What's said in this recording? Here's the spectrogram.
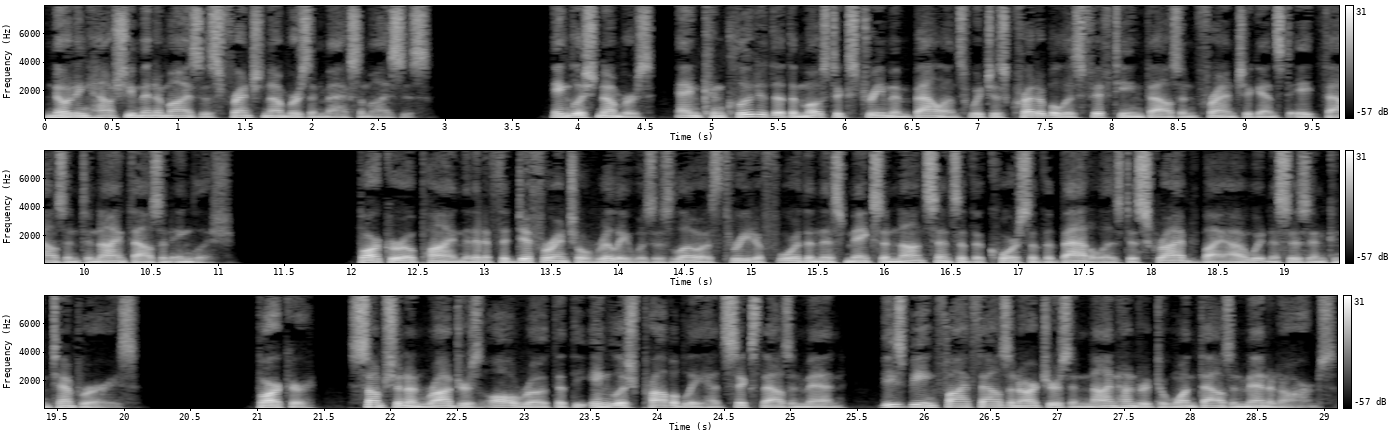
noting how she minimizes French numbers and maximizes English numbers, and concluded that the most extreme imbalance which is credible is 15,000 French against 8,000 to 9,000 English. Barker opined that if the differential really was as low as 3 to 4, then this makes a nonsense of the course of the battle as described by eyewitnesses and contemporaries. Barker, Sumption, and Rogers all wrote that the English probably had 6,000 men, these being 5,000 archers and 900 to 1,000 men at arms.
